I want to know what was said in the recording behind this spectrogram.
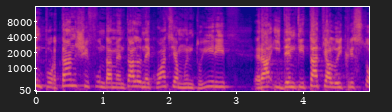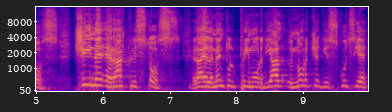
important și fundamental în ecuația mântuirii era identitatea lui Hristos. Cine era Hristos? Era elementul primordial în orice discuție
